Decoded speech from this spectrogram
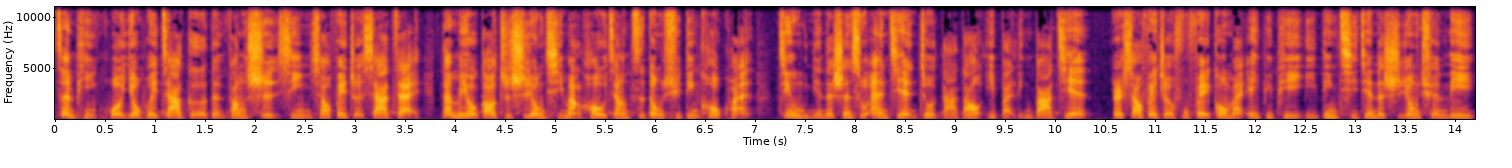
赠品或优惠价格等方式吸引消费者下载，但没有告知试用期满后将自动续订扣款，近五年的申诉案件就达到一百零八件。而消费者付费购买 APP 一定期间的使用权利，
